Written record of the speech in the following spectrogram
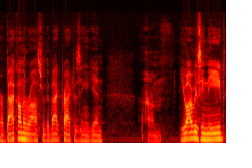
are back on the roster. They're back practicing again. Um, you obviously need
